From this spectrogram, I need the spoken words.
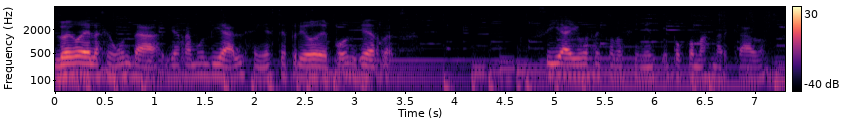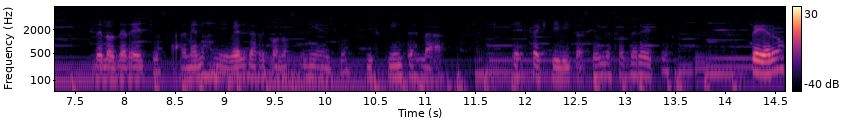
Luego de la Segunda Guerra Mundial, en este periodo de posguerras, sí hay un reconocimiento un poco más marcado de los derechos, al menos a nivel de reconocimiento. Distinta es la efectivización de esos derechos, pero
